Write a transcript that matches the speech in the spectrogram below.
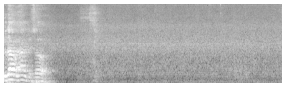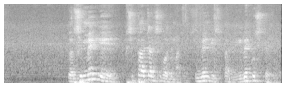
그 다음에 하나님께서 그 신명기 18장 15절 말씀. 신명기 18장 290페이지.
